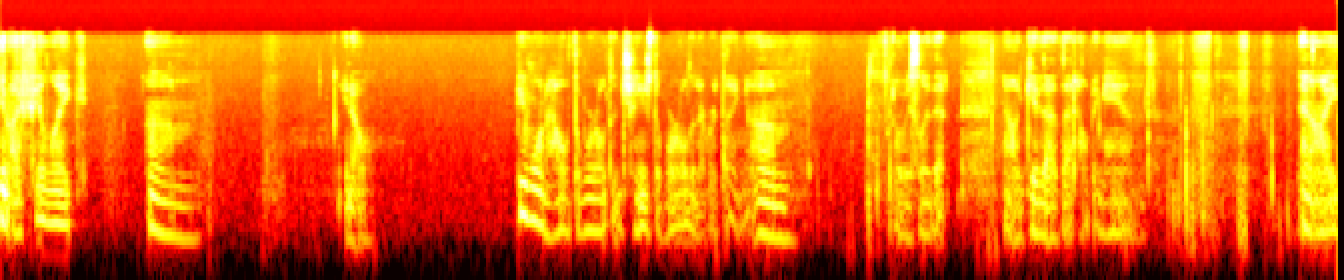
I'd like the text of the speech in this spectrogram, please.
you know, I feel like, um, you know, people want to help the world and change the world and everything. Um, obviously, that you know, give that that helping hand, and I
